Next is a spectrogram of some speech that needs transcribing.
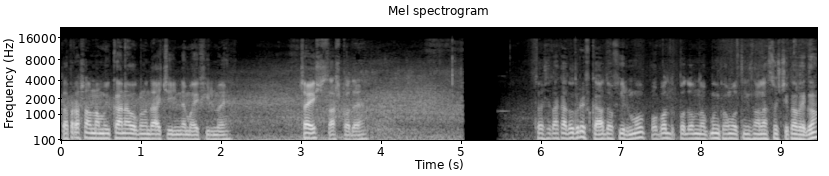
Zapraszam na mój kanał, oglądajcie inne moje filmy. Cześć, Saszkodę. To się taka dogrywka do filmu. Po- Podobno mój pomocnik znalazł coś ciekawego.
